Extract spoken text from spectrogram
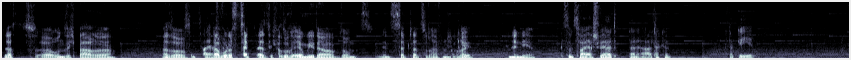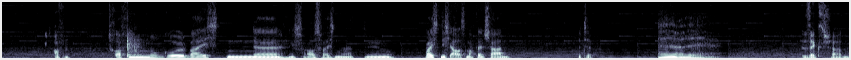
Das äh, unsichtbare, also da, wo das Zepter ist. Ich versuche irgendwie da so ins, ins Zepter zu treffen. Okay. Oder in der Nähe. Jetzt um zwei erschwert, deine Attacke. Attacke. Getroffen. Getroffen, Murgul weicht ne, nicht ausweichen. hm, Weicht nicht aus, mach deinen Schaden. Bitte. Äh, Sechs Schaden.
